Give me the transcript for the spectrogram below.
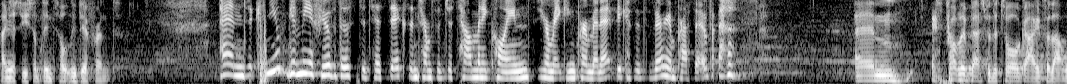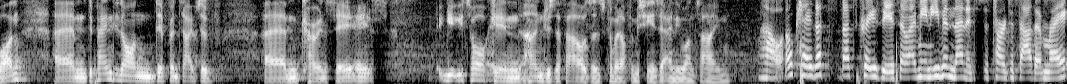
and you'll see something totally different. And can you give me a few of those statistics in terms of just how many coins you're making per minute? Because it's very impressive. Um, it's probably best with a tour guide for that one. Um, depending on different types of um, currency, it's you're talking hundreds of thousands coming off the machines at any one time. Wow. Okay, that's that's crazy. So I mean, even then, it's just hard to fathom, right?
